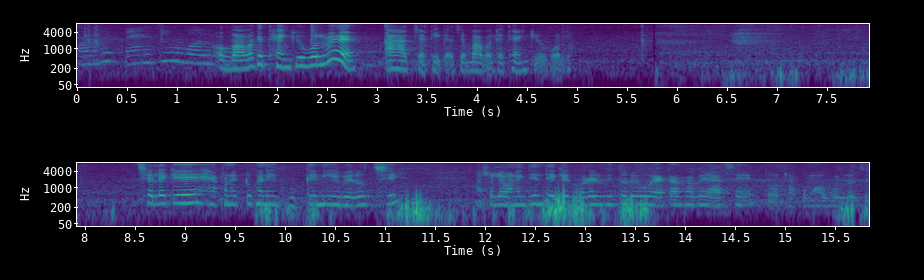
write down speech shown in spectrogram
আমাকে থ্যাংক ইউ বলব ও বাবাকে থ্যাংক ইউ বলবে? আচ্ছা ঠিক আছে, বাবাকে থ্যাংক ইউ বলো। ছেলেকে এখন একটুখানি ঘুরতে নিয়ে বেরোচ্ছি। আসলে অনেক দিন থেকে ঘরের ভিতরেও একাভাবে আছে। তো ঠাকুমাও বলল যে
